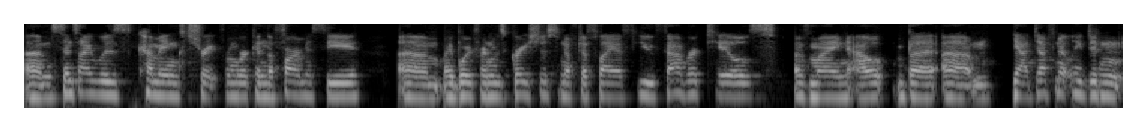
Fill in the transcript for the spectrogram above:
Um, since I was coming straight from work in the pharmacy, um, my boyfriend was gracious enough to fly a few fabric tails of mine out. But um, yeah, definitely didn't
